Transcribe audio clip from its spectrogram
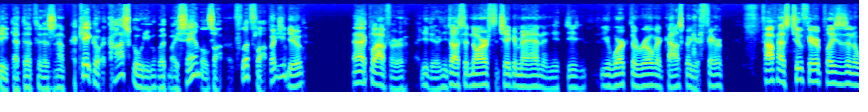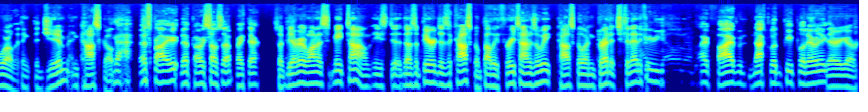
feet. That definitely doesn't help. I can't go to Costco even with my sandals on, flip flops. But you do. Uh, through. You do. And you toss to Norris, the Chicken Man, and you, you you work the room at Costco. Your favorite. Tom has two favorite places in the world. I think the gym and Costco. Yeah, that's probably that probably sums it up right there. So if you ever want to meet Tom, he does appear at a Costco probably three times a week. Costco in Greenwich, Connecticut. high five, knuckling people and everything. There you go.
